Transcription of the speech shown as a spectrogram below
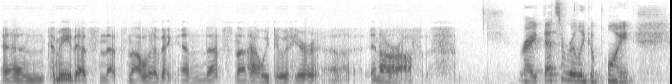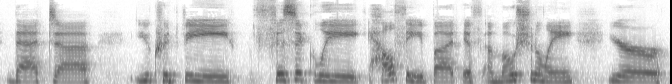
And to me, that's, that's not living, and that's not how we do it here uh, in our office. Right, that's a really good point. That uh, you could be physically healthy, but if emotionally you're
